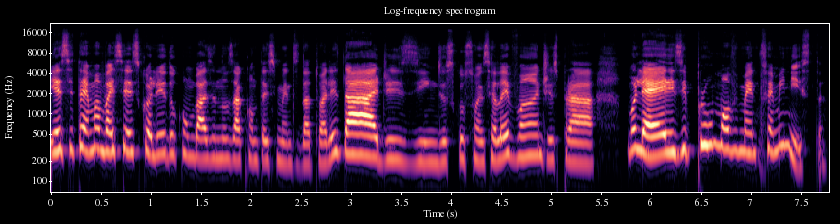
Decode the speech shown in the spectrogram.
e esse tema vai ser escolhido com base nos acontecimentos da atualidade e em discussões relevantes para mulheres e para o movimento feminista.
